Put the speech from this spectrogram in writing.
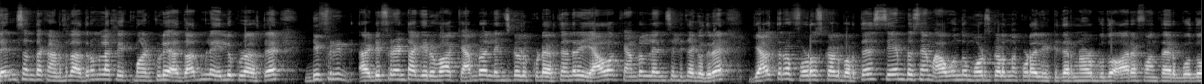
ಲೆನ್ಸ್ ಅಂತ ಕಾಣಿಸಲ್ಲ, ಅದ್ರ ಮೇಲೆ ಕ್ಲಿಕ್ ಮಾಡ್ಕೊಳ್ಳಿ. ಅದಾದ್ಮೇಲೆ ಇಲ್ಲೂ ಕೂಡ ಅಷ್ಟೇ ಡಿಫ್ರೆಂಟ್ ಡಿಫ್ರೆಂಟ್ ಆಗಿರುವ ಕ್ಯಾಮ್ರಾ ಲೆನ್ಸ್ಗಳು ಕೂಡ ಇರುತ್ತೆ. ಅಂದ್ರೆ ಯಾವ ಕ್ಯಾಮ್ರಾ ಲೆನ್ಸ್ ಅಲ್ಲಿ ತೆಗೆದ್ರೆ ಯಾವ ತರ ಫೋಟೋಸ್ಗಳು ಬರುತ್ತೆ ಸೇಮ್ ಟು ಸೇಮ್ ಆ ಒಂದು ಮೋಡ್ಸ್ಗಳನ್ನು ಕೂಡ ಇಲ್ಲಿ ಇಟ್ಟಿದ್ದಾರೆ. ನೋಡ್ಬೋದು ಆರ್ ಎಫ್ ಅಂತ ಇರ್ಬೋದು,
